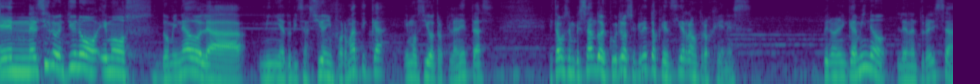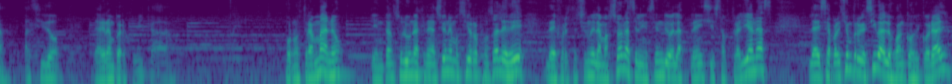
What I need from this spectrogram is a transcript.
En el siglo XXI hemos dominado la miniaturización informática, hemos ido a otros planetas, estamos empezando a descubrir los secretos que encierran nuestros genes. Pero en el camino, la naturaleza ha sido la gran perjudicada. Por nuestra mano, en tan solo una generación hemos sido responsables de la deforestación del Amazonas, el incendio de las planicies australianas, la desaparición progresiva de los bancos de coral,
